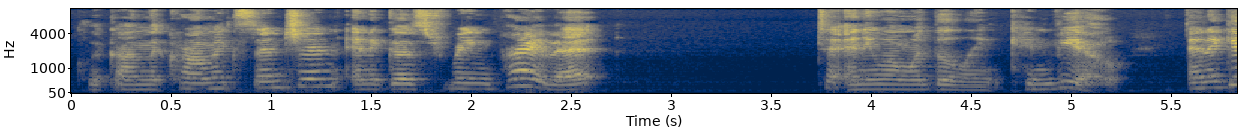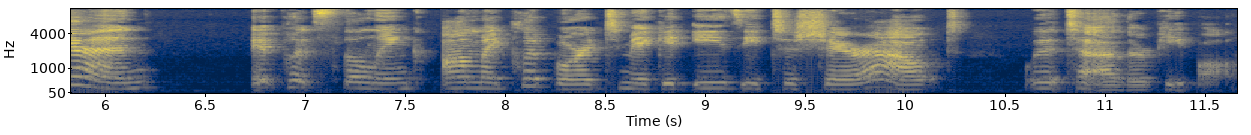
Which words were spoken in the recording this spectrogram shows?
Click on the Chrome extension and it goes from being private to anyone with the link can view. And again, it puts the link on my clipboard to make it easy to share out with, to other people.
